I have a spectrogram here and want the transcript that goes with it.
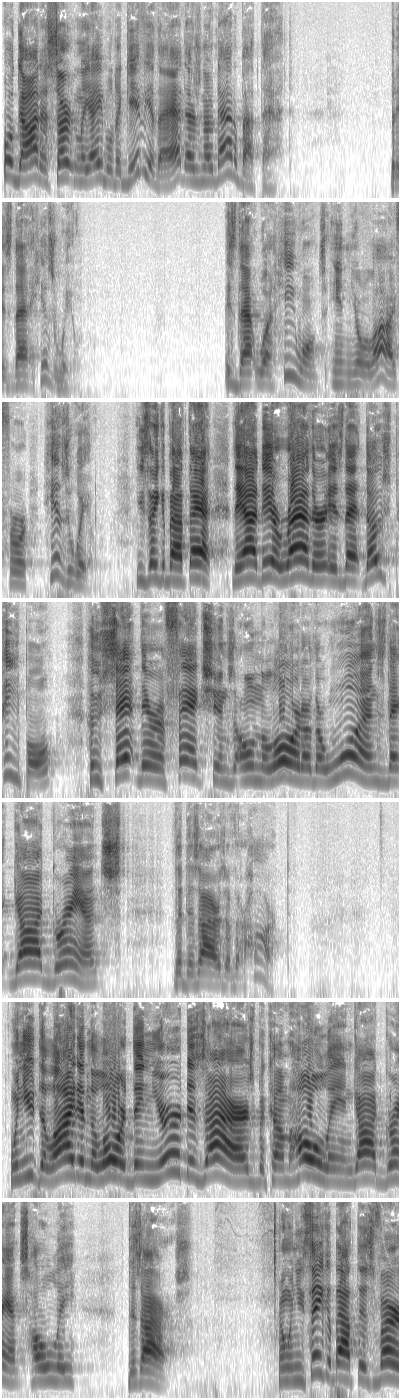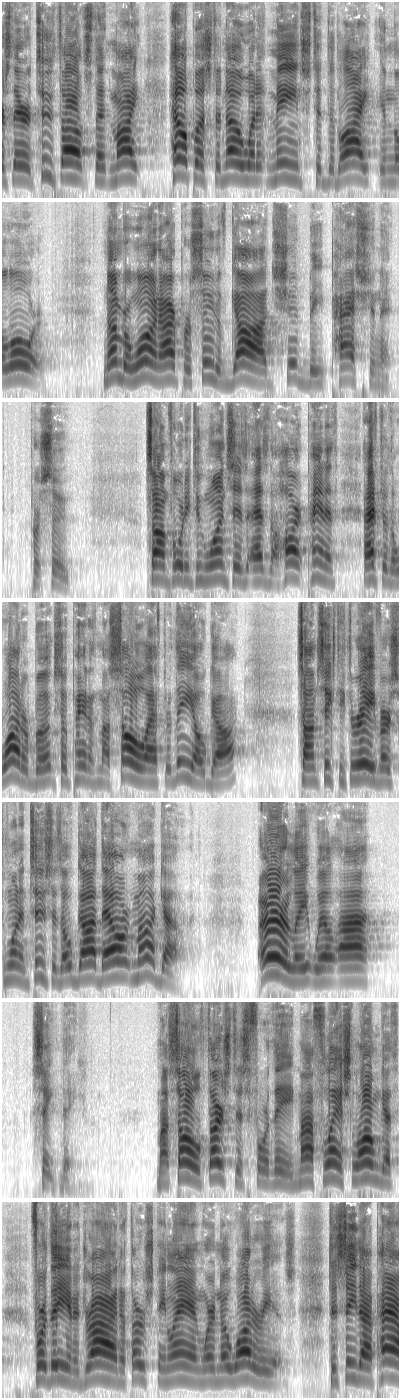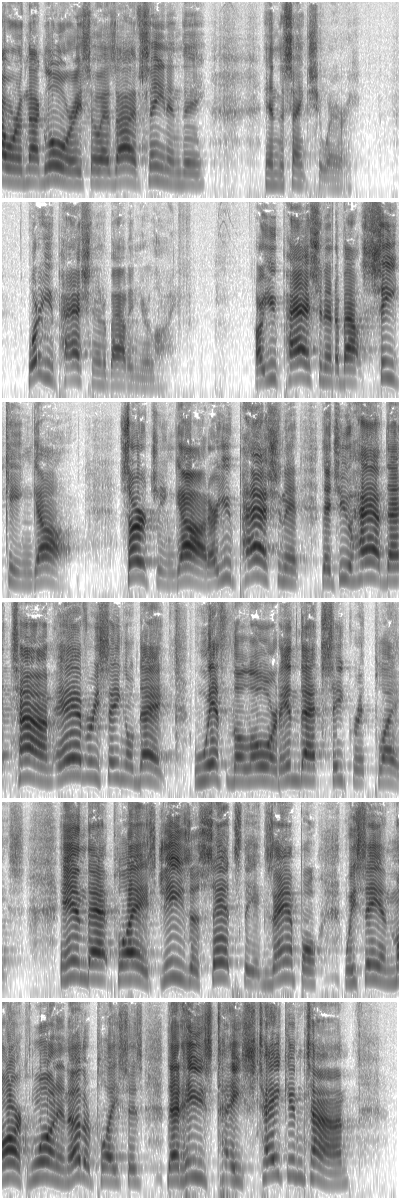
Well, God is certainly able to give you that. There's no doubt about that. But is that His will? Is that what He wants in your life for His will? You think about that. The idea, rather, is that those people who set their affections on the Lord are the ones that God grants the desires of their heart. When you delight in the Lord, then your desires become holy, and God grants holy desires. And when you think about this verse, there are two thoughts that might help us to know what it means to delight in the Lord. Number one, our pursuit of God should be passionate pursuit. Psalm 42 1 says, As the hart panteth after the water brook, so panteth my soul after thee, O God. Psalm 63, verse 1 and 2 says, O God, thou art my God. Early will I seek thee. My soul thirsteth for thee. My flesh longeth for thee in a dry and a thirsty land where no water is, to see thy power and thy glory, so as I have seen in thee in the sanctuary. What are you passionate about in your life? Are you passionate about seeking God? searching God? Are you passionate that you have that time every single day with the Lord in that secret place? In that place, Jesus sets the example we see in Mark 1 and other places that he's, he's taken time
